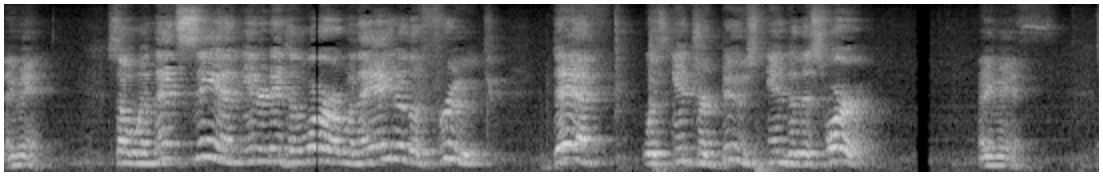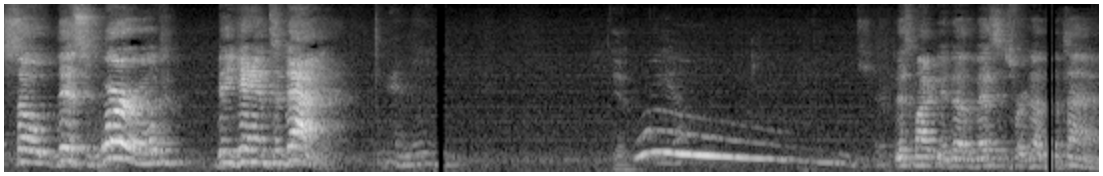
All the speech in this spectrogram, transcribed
Amen. So when that sin entered into the world, when they ate of the fruit, death was introduced into this world. Amen. So this world began to die. This might be another message for another time.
